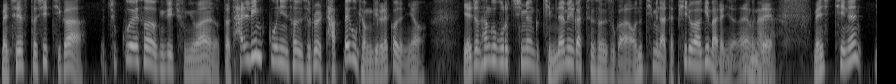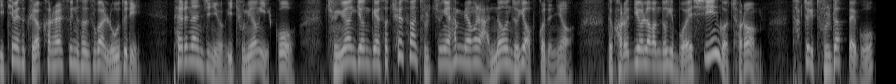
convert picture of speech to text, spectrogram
맨체스터 시티가 축구에서 굉장히 중요한 어떤 살림꾼인 선수를 다 빼고 경기를 했거든요. 예전 한국으로 치면 그 김남일 같은 선수가 어느 팀이나 다 필요하기 마련이잖아요. 근데 네. 맨시티는 이 팀에서 그 역할을 할 수 있는 선수가 로드리, 페르난지뉴 이 두 명이 있고 중요한 경기에서 최소한 둘 중에 한 명을 안 넣은 적이 없거든요. 근데 과르디올라 감독이 뭐에 씌인 것처럼 갑자기 둘 다 빼고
